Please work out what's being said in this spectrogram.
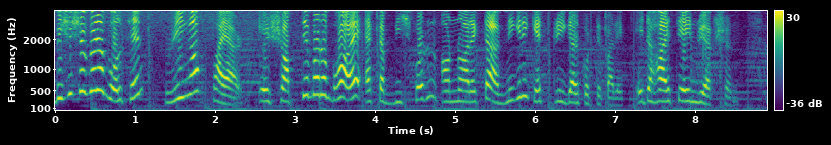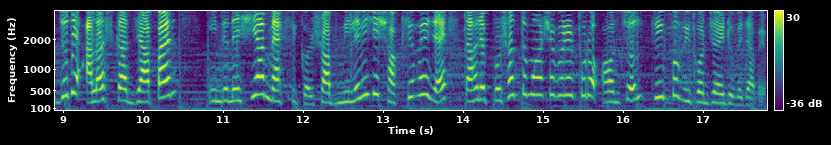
বিশেষজ্ঞরা বলছেন, রিং অফ ফায়ার এর সবচেয়ে বড় ভয় একটা বিস্ফোরণ অন্য আরেকটা আগ্নেয়গিরিকে ট্রিগার করতে পারে। এটা হয় চেইন রিয়াকশন। যদি আলাস্কা, জাপান ইন্দোনেশিয়া মেক্সিকোর সব মিলেমিশে সক্রিয় হয়ে যায়, তাহলে প্রশান্ত মহাসাগরের পুরো অঞ্চল তীব্র বিপর্যয়ে ডুবে যাবে।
